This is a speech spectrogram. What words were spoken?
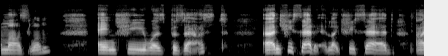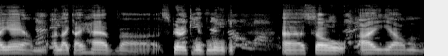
a Muslim and she was possessed and she said it like she said i am uh, like i have uh, spirit with me. uh, so i um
